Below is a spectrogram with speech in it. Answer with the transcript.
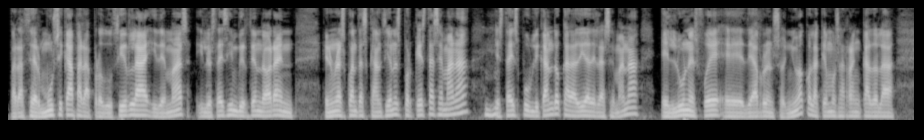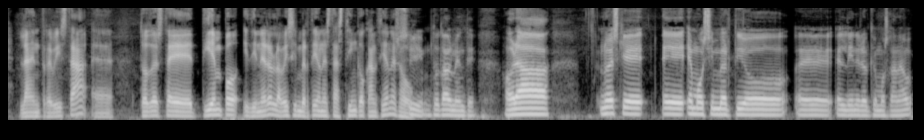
para hacer música, para producirla y demás, y lo estáis invirtiendo ahora en, en unas cuantas canciones, porque esta semana estáis publicando cada día de la semana. El lunes fue eh, de Abro en Soñúa, con la que hemos arrancado la, la entrevista. Eh, ¿Todo este tiempo y dinero lo habéis invertido en estas cinco canciones? O... Sí, totalmente. Ahora no es que eh, hemos invertido eh, el dinero que hemos ganado,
